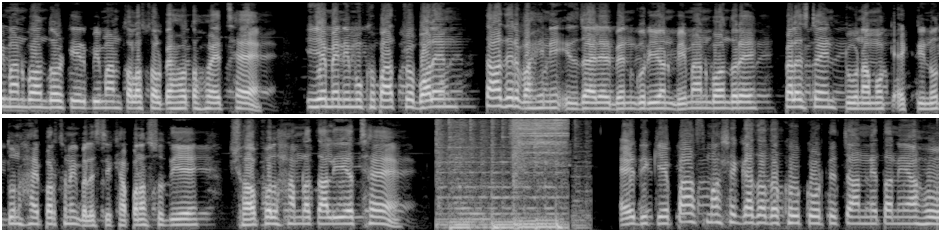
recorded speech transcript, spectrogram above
বিমানবন্দরটির বিমান চলাচল ব্যাহত হয়েছে। ইয়েমেনি মুখপাত্র বলেন, তাদের বাহিনী ইসরায়েলের বেনগুরিয়ন বিমানবন্দরে প্যালেস্টাইন টু নামক একটি নতুন হাইপারসনিক ব্যালিস্টিক ক্ষেপণাস্ত্র দিয়ে সফল হামলা চালিয়েছে। এদিকে পাঁচ মাসে গাজা দখল করতে চান নেতানিয়াহু।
